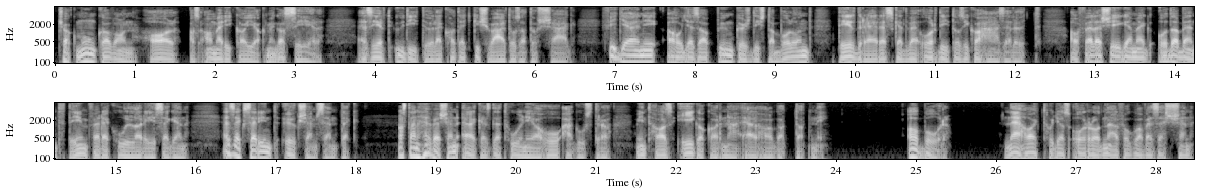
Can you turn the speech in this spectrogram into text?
Csak munka van, hal, az amerikaiak meg a szél. Ezért üdítőleg hat egy kis változatosság. Figyelni, ahogy ez a pünkösdista bolond térdre ereszkedve ordítozik a ház előtt. A felesége meg odabent témferek hullarészegen. Ezek szerint ők sem szentek. Aztán hevesen elkezdett hullni a hó Augustra, mintha az ég akarná elhallgattatni. A bor. Ne hagyd, hogy az orrodnál fogva vezessen,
